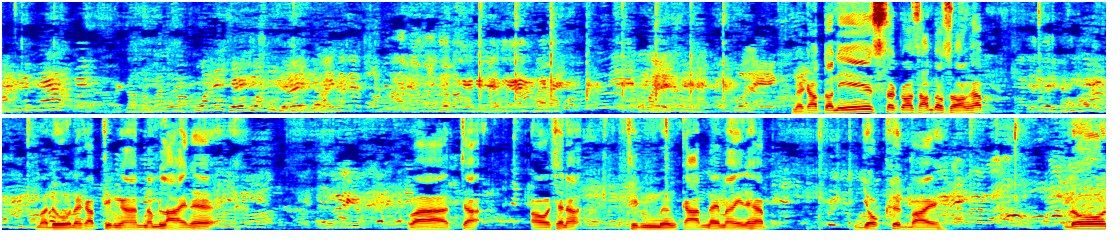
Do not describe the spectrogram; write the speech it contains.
มันยังนะไม่ต้องทำมาเลยควรเฉยควรเฉยนะครับตอนนี้สกอร์สามต่อสองครับ มาดูนะครับทีมงานน้ำลายนะฮะว่าจะเอาชนะทีมเมืองการได้ไหมนะครับ ยกขึ้นไป โดน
